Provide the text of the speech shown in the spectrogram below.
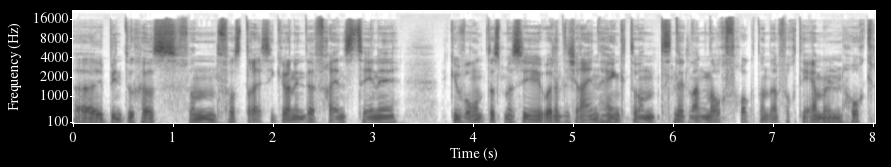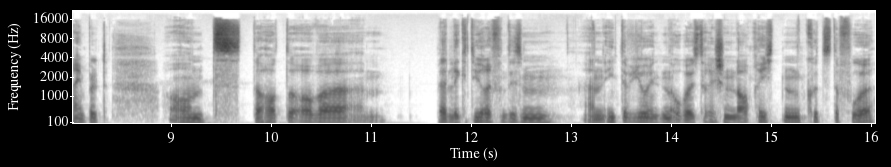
Äh, ich bin durchaus von fast 30 Jahren in der freien Szene gewohnt, dass man sich ordentlich reinhängt und nicht lang nachfragt und einfach die Ärmel hochkrempelt. Und da hat er aber bei Lektüre von diesem ein Interview in den oberösterreichischen Nachrichten kurz davor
